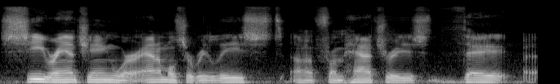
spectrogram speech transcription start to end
sea ranching, where animals are released uh, from hatcheries. They uh,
